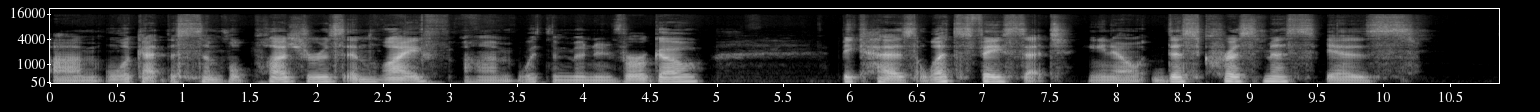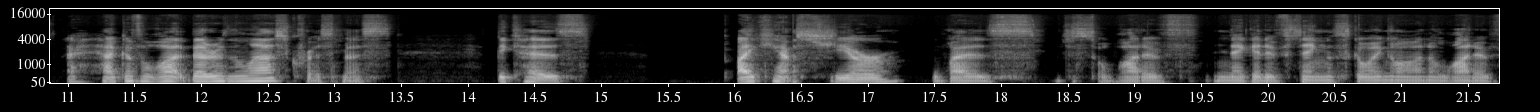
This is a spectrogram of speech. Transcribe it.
um, look at the simple pleasures in life um, with the moon in Virgo. Because let's face it, you know, this Christmas is a heck of a lot better than last Christmas. Because I can't share was just a lot of negative things going on, a lot of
